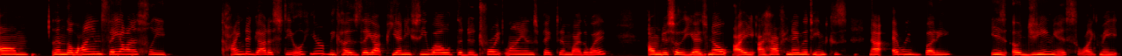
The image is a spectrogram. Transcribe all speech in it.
Um, then the Lions, they honestly kind of got a steal here because they got Penei Sewell. The Detroit Lions picked him, by the way. Um, just so that you guys know, I I have to name the teams because not everybody is a genius like me.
